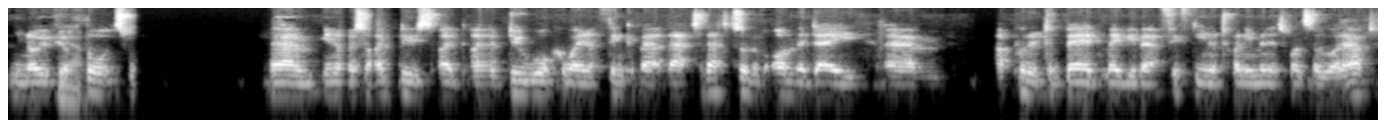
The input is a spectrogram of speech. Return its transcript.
you know if your yeah. thoughts um, you know, so I do I, I, do walk away and I think about that. So that's sort of on the day um, I put it to bed maybe about 15 or 20 minutes once I got out.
